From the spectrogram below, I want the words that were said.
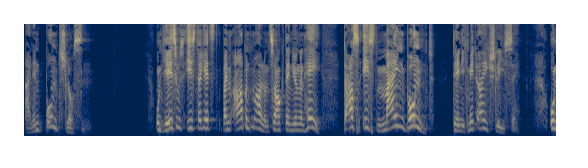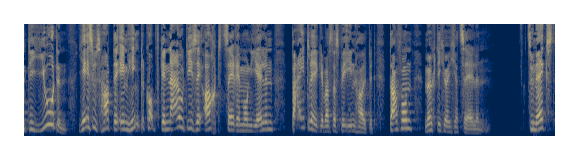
einen Bund schlossen. Und Jesus ist ja jetzt beim Abendmahl und sagt den Jüngern, hey, das ist mein Bund, den ich mit euch schließe. Und die Juden, Jesus hatte im Hinterkopf genau diese acht zeremoniellen Beiträge, was das beinhaltet. Davon möchte ich euch erzählen. Zunächst,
